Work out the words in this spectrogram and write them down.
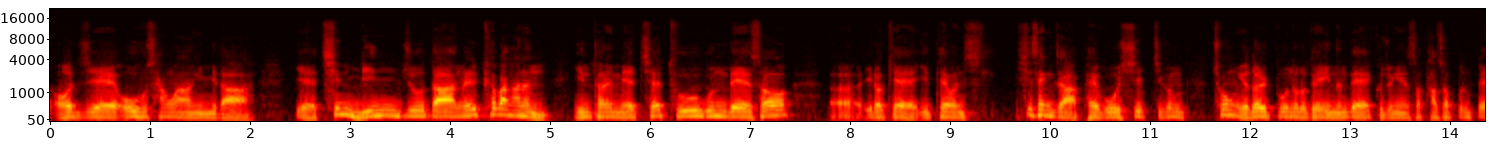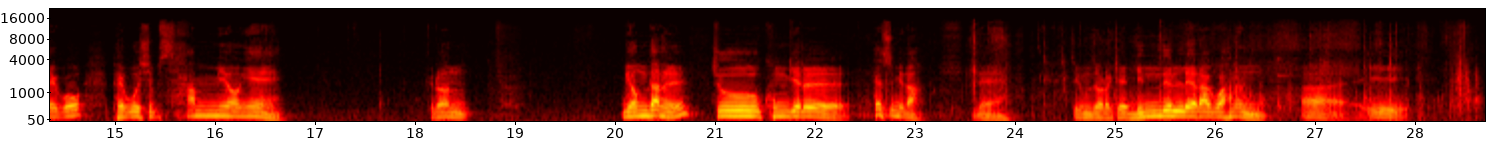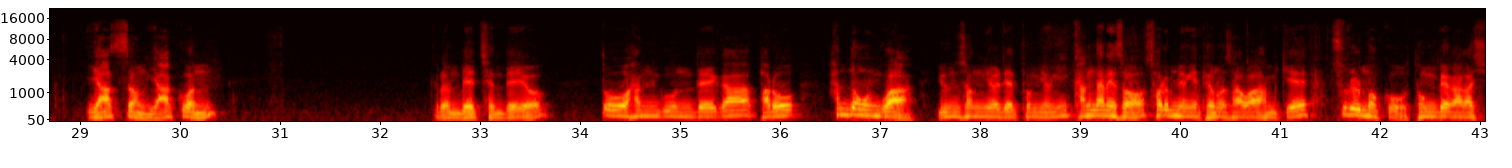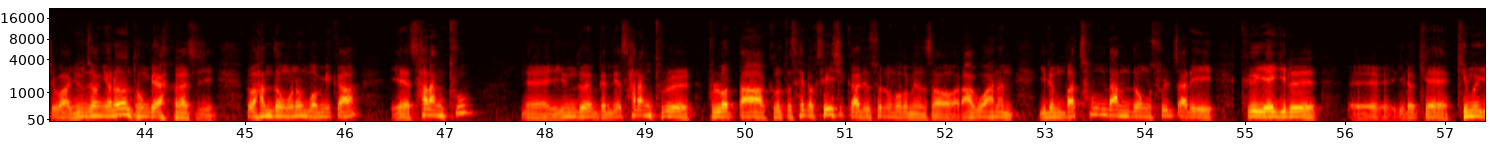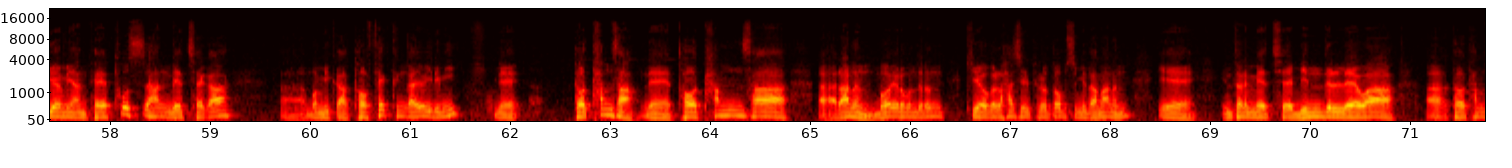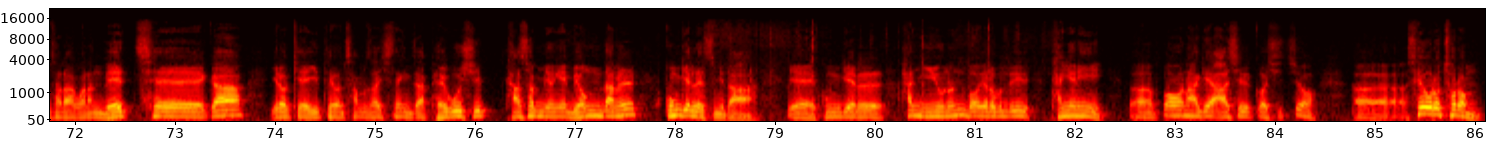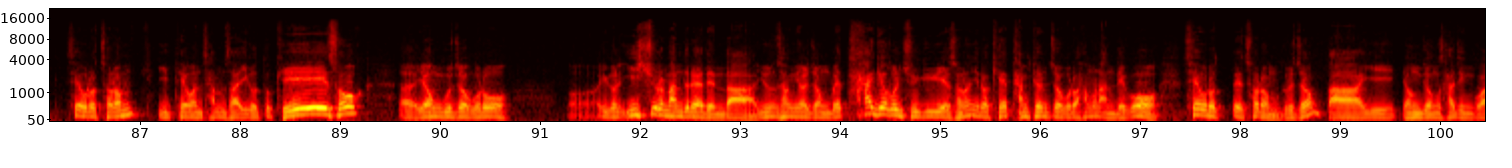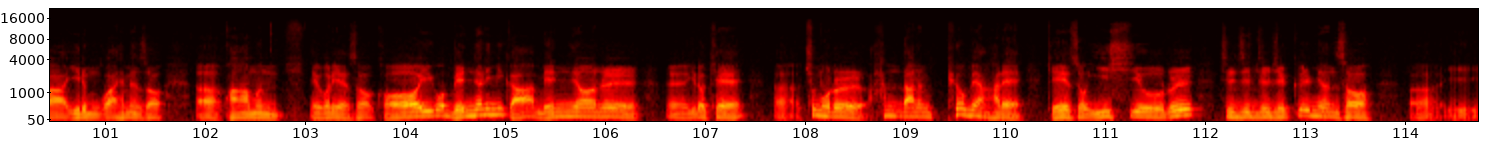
어제 오후 상황입니다. 예, 친민주당을 표방하는 인터넷 매체 두 군데에서 어, 이렇게 이태원 시- 희생자 150 지금 총 8분으로 되어 있는데 그 중에서 5분 빼고 153명의 그런 명단을 쭉 공개를 했습니다. 네. 지금 저렇게 민들레라고 하는 아, 이 야성, 야권 그런 매체인데요. 또 한 군데가 바로 한동훈과 윤석열 대통령이 강남에서 30명의 변호사와 함께 술을 먹고 동백 아가씨와 윤석열은 동백 아가씨 또 한동훈은 뭡니까? 예, 사랑투? 네, 윤도현 밴드의 사랑투를 불렀다. 그것도 새벽 3시까지 술을 먹으면서 라고 하는 이른바 청담동 술자리 그 얘기를 에, 이렇게 김의겸이한테 토스한 매체가 아, 뭡니까? 더 팩트인가요? 이름이? 네. 더 탐사, 네, 더 탐사라는 뭐 여러분들은 기억을 하실 필요도 없습니다만은 예, 인터넷 매체 민들레와 아, 더 탐사라고 하는 매체가 이렇게 이태원 참사 희생자 155명의 명단을 공개를 했습니다. 예, 공개를 한 이유는 뭐 여러분들이 당연히 어, 뻔하게 아실 것이죠. 어, 세월호처럼 세월호처럼 이태원 참사 이것도 계속 어, 영구적으로 어, 이걸 이슈를 만들어야 된다. 윤석열 정부에 타격을 주기 위해서는 이렇게 단편적으로 하면 안 되고 세월호 때처럼 그러죠. 딱 이 영정 사진과 이름과 하면서 어, 광화문 내거리에서 거의 그몇 년입니까? 몇 년을 에, 이렇게 어, 추모를 한다는 표명 아래 계속 이슈를 질질질질 끌면서 어, 이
